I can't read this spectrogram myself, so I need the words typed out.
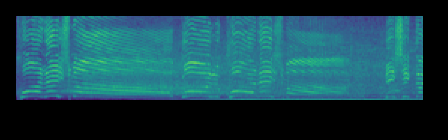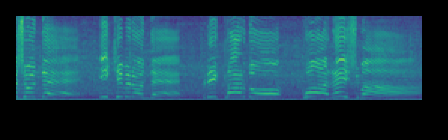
Quaresma! Gol Quaresma! Beşiktaş önde. 2-1 önde. Ricardo Quaresma!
